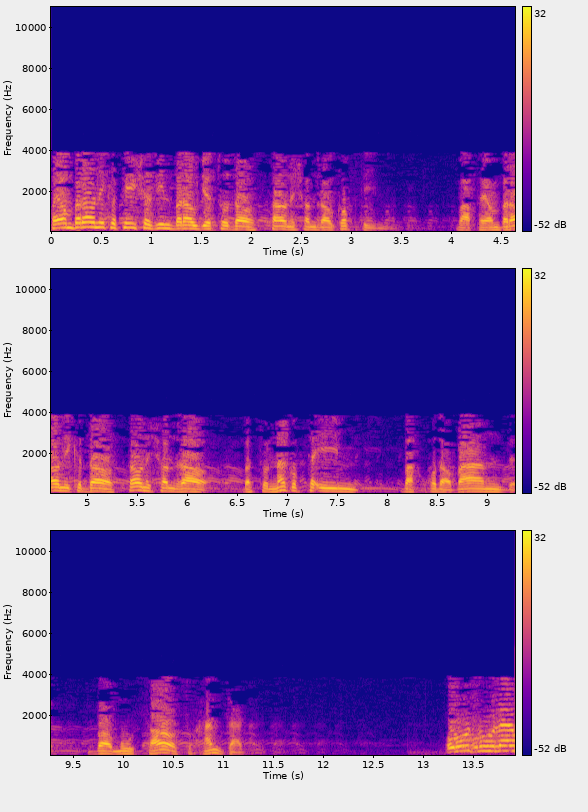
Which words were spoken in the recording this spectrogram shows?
پیامبرانی که پیش از این برای تو داستانشان را گفتیم و پیامبرانی که داستانشان را به تو نگفته ایم و خداوند با موسی سخن زد. رسلا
